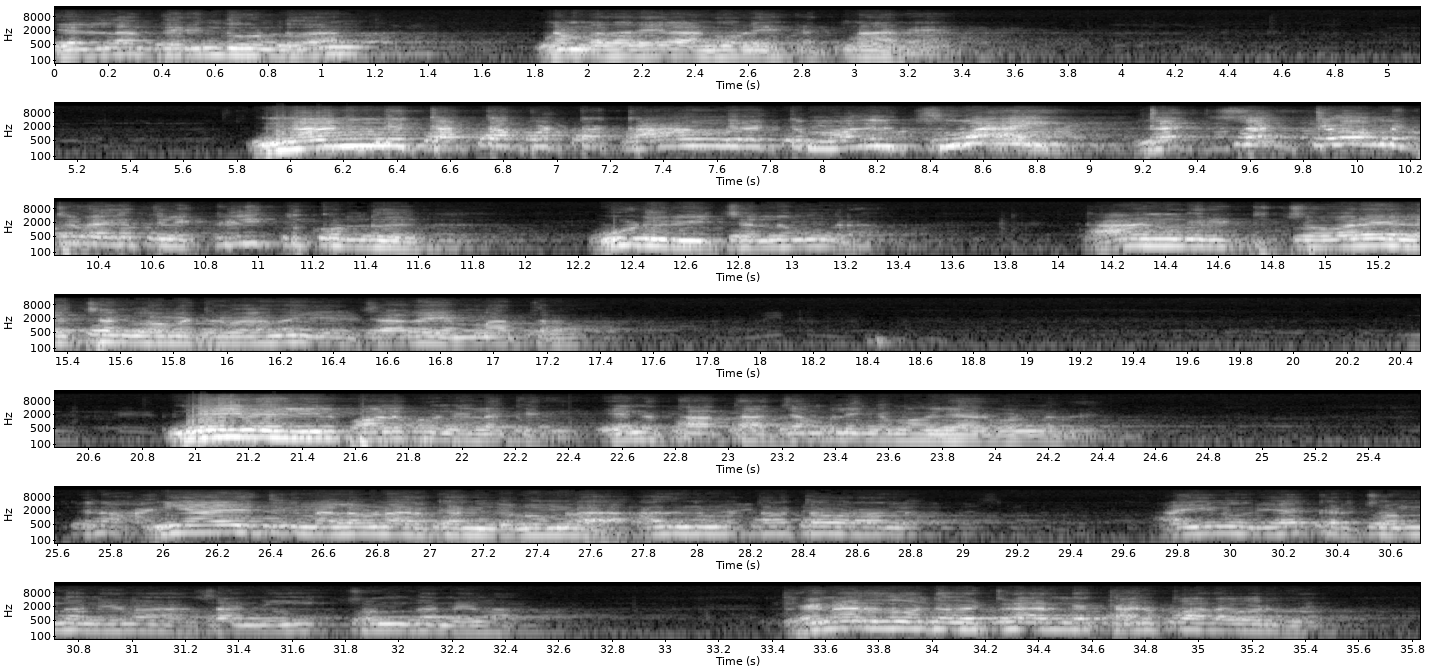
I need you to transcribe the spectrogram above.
எல்லாம் தெரிந்து கொண்டுதான் நம்ம தலையில நூலை கட்டினாங்க நன்கு கட்டப்பட்ட காங்கிரட் மதில் சுவரை லட்சம் கிலோமீட்டர் வேகத்தில் கிழித்துக் கொண்டு ஊடுருவி செல்லுங்கிறார் காங்கிரீட் சுவரே லட்சம் கிலோமீட்டர் வேகம் சதை எம்மாத்திரம் நெய்வேலியில் பழுப்பு நிலக்கரி. எங்க தாத்தா ஜம்பலிங்க முதலியார் பண்ணது. ஏன்னா அநியாயத்துக்கு நல்லவனா இருக்கான்னு சொல்லுவோம்ல அது நம்ம தாத்தா ஒரு ஆள் ஐநூறு ஏக்கர் சொந்த நிலம் சாமி சொந்த நிலம். கிணறு தோண்ட வெட்டுறாருங்க கருப்பாத வருது.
